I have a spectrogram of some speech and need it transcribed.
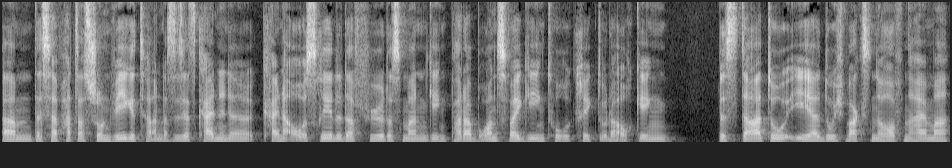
Ähm, deshalb hat das schon wehgetan. Das ist jetzt keine, keine Ausrede dafür, dass man gegen Paderborn zwei Gegentore kriegt oder auch gegen bis dato eher durchwachsene Hoffenheimer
